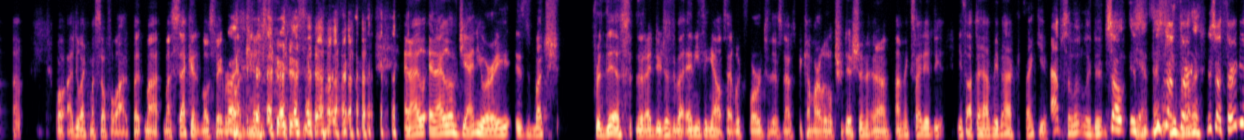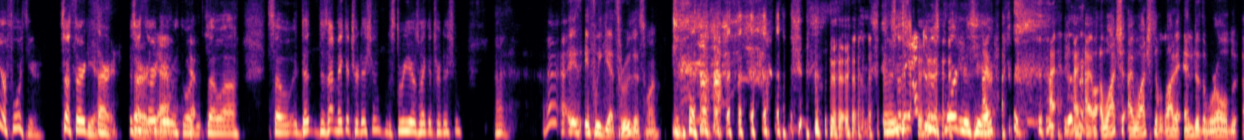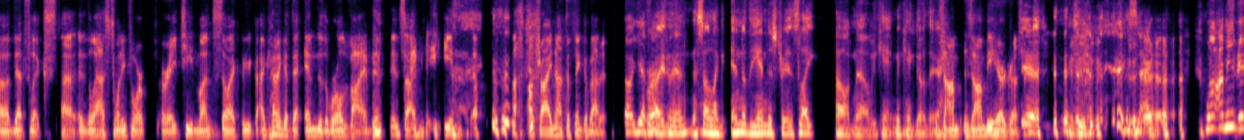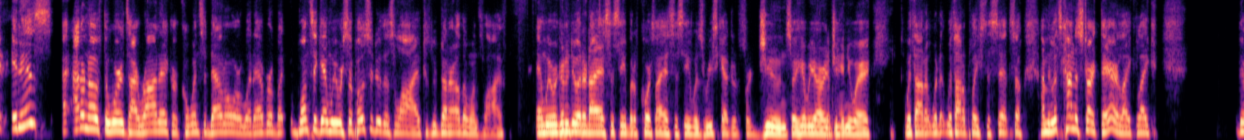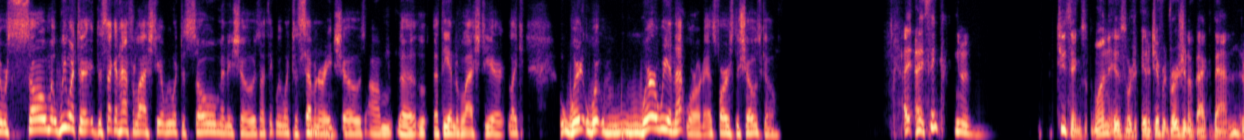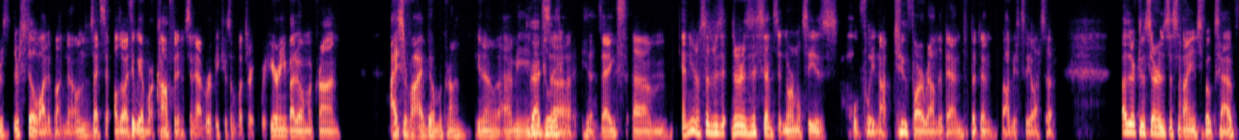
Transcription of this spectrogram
Well, I do like myself a lot, but my my second most favorite Right. podcasters. and I and I love January as much for this than I do just about anything else. I look forward to this now. It's become our little tradition, and I'm, I'm excited you, you thought to have me back. Thank you. Absolutely, dude. So, is Yeah, this is our you, third? brother. This is our third year or fourth year? It's our third year. third. This is our Third, third yeah, year with Gordon. So, uh, so d- does that make a tradition? Does three years make a tradition? Uh, If if we get through this one. So the optimist Gordon is here. I, I, I, I watched I watched a lot of End of the World uh, Netflix uh, in the last 24 or 18 months. So I I kind of get that end of the world vibe inside me. I'll, I'll try not to think about it. Uh, yeah, Right, thanks, man. man. That sounds like the end of the industry. It's like, oh no, we can't, we can't go there. Zombie, zombie hairdresser. Yeah. exactly. Well, I mean, it, it is. I, I don't know if the word's ironic or coincidental or whatever, but once again, we were supposed to do this live because we've done our other ones live. And we were going to do it at ISSE, but of course, ISSE was rescheduled for June. So here we are in Yep. January without a without a place to sit. So I mean, let's kind of start there. Like like there were so we went to the second half of last year. We went to so many shows. I think we went to 7 or eight shows um uh, at the end of last year. Like where, where where are we in that world as far as the shows go? I, I think you know two things. One is we're in a different version of back then. There's there's still a lot of unknowns. I th- although I think we have more confidence than ever because of what we're hearing about Omicron. I survived Omicron. You know, I mean, uh, yeah, thanks. Um, and you know, so there's there is this sense that normalcy is hopefully not too far around the bend, but then obviously lots of other concerns the science folks have.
